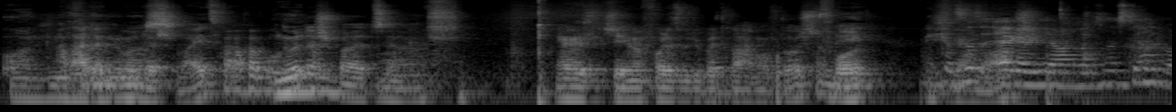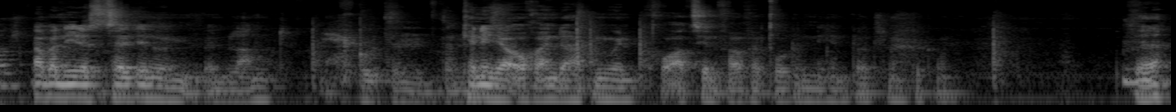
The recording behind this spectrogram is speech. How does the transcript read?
Und hat er nur in der Schweiz Fahrverbot? Nur in der? Schweiz, ja. Ja, jetzt stell dir mal vor, das wird übertragen auf Deutschland. Voll. Nee, ich Das ist ärgerlich, aber ansonsten ist die wurscht. Aber nee, das zählt ja nur im, im Land. Ja gut, dann... dann Kenne ich ja auch einen, der hat nur in Kroatien Fahrverbot und nicht in Deutschland bekommen. Ja.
